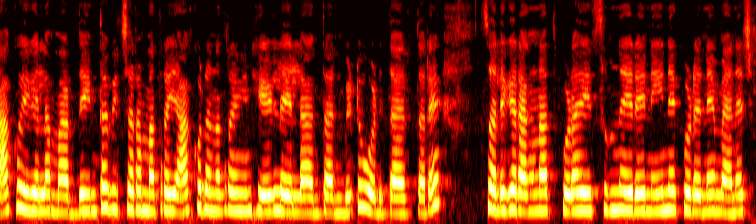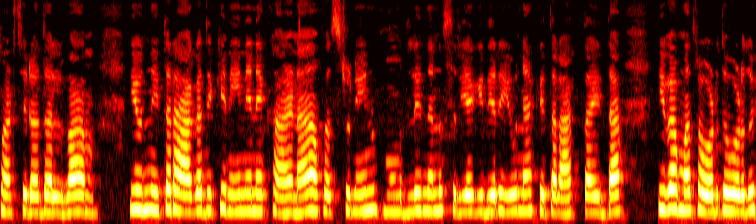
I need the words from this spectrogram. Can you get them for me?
ಯಾಕೋ ಹೀಗೆಲ್ಲ ಮಾಡಿದೆ, ಇಂಥ ವಿಚಾರ ಮಾತ್ರ ಯಾಕೋ ನನ್ನ ಹತ್ರ ನೀನು ಹೇಳಲೇ ಇಲ್ಲ ಅಂತ ಅಂದ್ಬಿಟ್ಟು ಹೊಡಿತಾ ಇರ್ತಾರೆ. ಸೊ ಅಲ್ಲಿಗೆ ರಂಗನಾಥ್ ಕೂಡ ಈ ಸುಮ್ಮನೆ ಇರೇ, ನೀನೇ ಕೂಡ ಮ್ಯಾನೇಜ್ ಮಾಡ್ಸಿರೋದಲ್ವಾ? ಇವ್ನು ಈ ಥರ ಆಗೋದಕ್ಕೆ ನೀನೇ ಕಾರಣ? ಫಸ್ಟು ನೀನು ಮೊದಲಿಂದನೂ ಸರಿಯಾಗಿದ್ದೀರ ಇವ್ನು ಯಾಕೆ ಈ ಥರ ಆಗ್ತಾ ಇದ್ದ? ಇವಾಗ ಮಾತ್ರ ಹೊಡೆದು ಹೊಡೆದು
